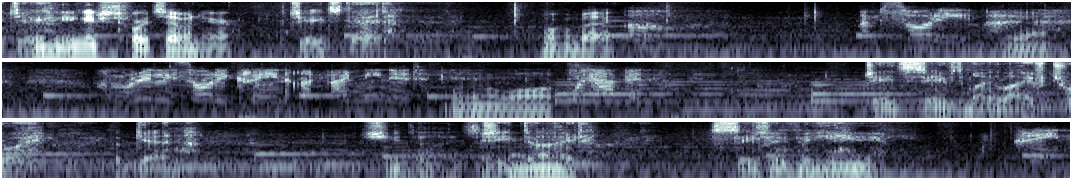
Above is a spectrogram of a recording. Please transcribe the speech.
Jade. You can just Ignition 47 here. Jade's dead. Welcome back. Oh, I'm sorry. I- Yeah, I'm really sorry, Crane. I, I mean it. we're gonna walk. What happened? Jade saved my life, Troy. Again. She died. She saving me. died. Saving me. Crane,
